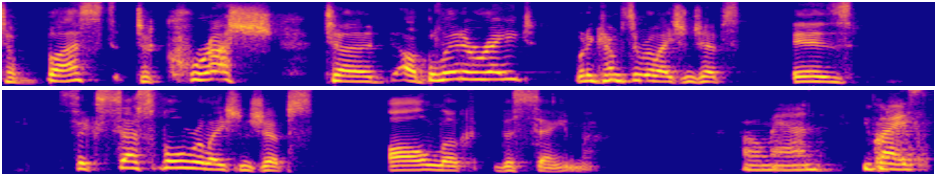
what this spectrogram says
to bust, to crush, to obliterate when it comes to relationships is successful relationships all look the same. Oh man, you guys.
